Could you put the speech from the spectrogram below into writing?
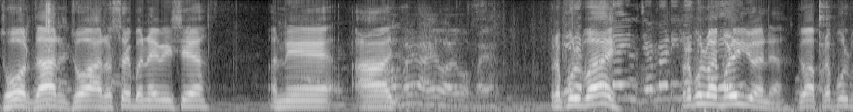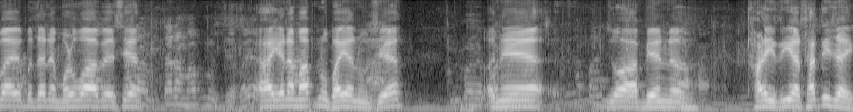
જોરદાર જો આ રસોઈ બનાવી છે અને આ પ્રફુલભાઈ પ્રફુલભાઈ મળી ગયો એને. જો આ પ્રફુલભાઈ બધાને મળવા આવે છે. હા એના માપનું ભાઈનું છે. અને જો આ બેન થાળી તૈયાર થતી જાય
